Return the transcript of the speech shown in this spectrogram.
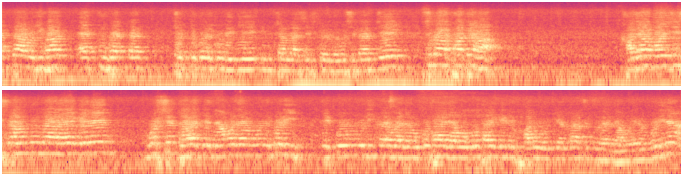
একটা অজিফা একটা ছোট্ট করে করে দিয়ে ইনশাল্লাহ শেষ করে দেবো, সেটা হচ্ছে সুরা ফাতেহা। খাজা মহিষ রহমতুল্লাহ গেলেন। ধরার জন্য আমরা যেমন মনে করি, যে কোন কোথায় যাব, কোথায় গেলে ভালো আল্লাহ যাব, এরকম না।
